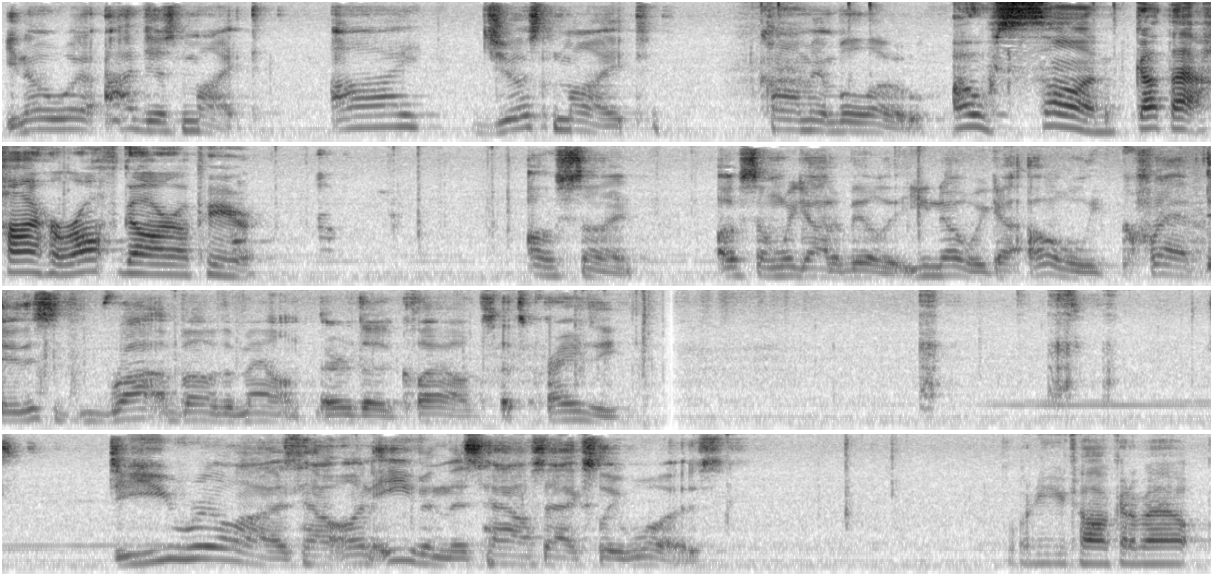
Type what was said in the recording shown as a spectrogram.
You know what? I just might. I just might comment below. Oh, son, got that high Hrothgar up here. Oh, son. Oh, son, we gotta build it. You know we got. Holy crap, dude! This is right above the mountain or the clouds. That's crazy. Do you realize how uneven this house actually was? What are you talking about?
